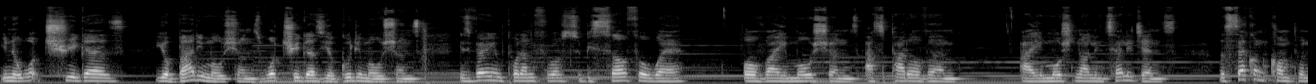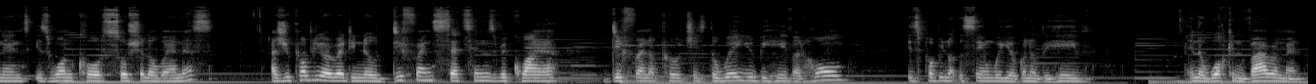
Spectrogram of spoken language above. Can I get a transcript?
You know, what triggers your bad emotions, what triggers your good emotions. It's very important for us to be self aware of our emotions as part of um, our emotional intelligence. The second component is one called social awareness. As you probably already know, different settings require different approaches. The way you behave at home is probably not the same way you're going to behave in a work environment.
